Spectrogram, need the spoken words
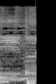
Fatima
